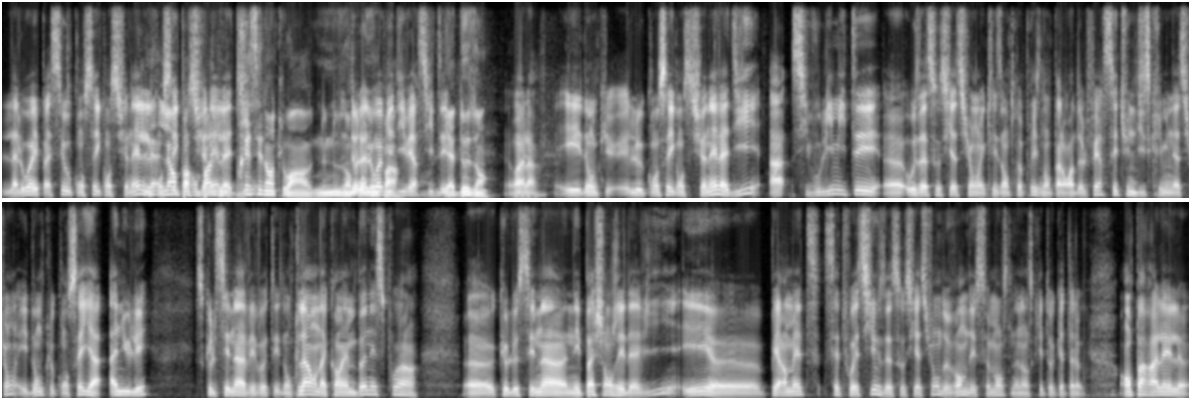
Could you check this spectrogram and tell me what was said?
la loi est passée au Conseil constitutionnel. Le Conseil constitutionnel a dit, précédente loi, hein, nous nous de la loi biodiversité. Il y a deux ans. Voilà. Et donc, le Conseil constitutionnel a dit ah, si vous limitez euh, aux associations et que les entreprises n'ont pas le droit de le faire, c'est une discrimination. Et donc, le Conseil a annulé ce que le Sénat avait voté. Donc là, on a quand même bon espoir euh, que le Sénat n'ait pas changé d'avis et euh, permette cette fois-ci aux associations de vendre des semences non inscrites au catalogue. En parallèle,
